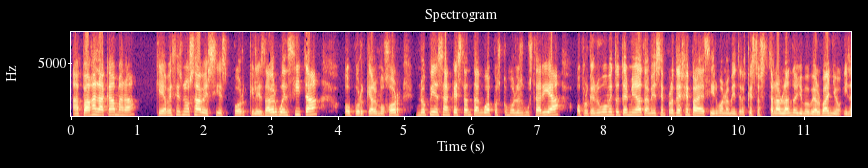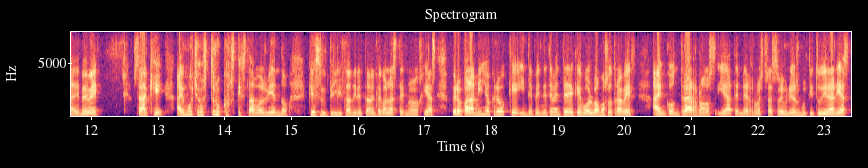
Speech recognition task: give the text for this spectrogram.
apaga la cámara que a veces no sabe si es porque les da vergüencita o porque a lo mejor no piensan que están tan guapos como les gustaría, o porque en un momento determinado también se protegen para decir, bueno, mientras que estos están hablando, yo me voy al baño y nadie me ve. O sea que hay muchos trucos que estamos viendo que se utilizan directamente con las tecnologías. Pero para mí yo creo que independientemente de que volvamos otra vez a encontrarnos y a tener nuestras reuniones multitudinarias,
